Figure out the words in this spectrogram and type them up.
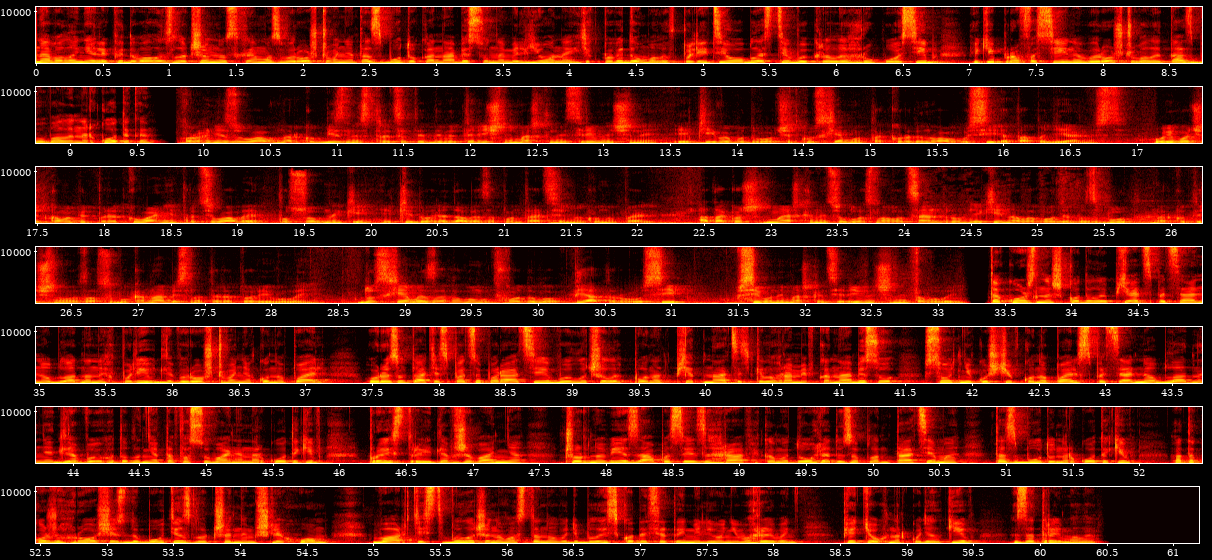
На Волині ліквідували злочинну схему з вирощування та збуту канабісу на мільйони. Як повідомили в поліції області, викрили групу осіб, які професійно вирощували та збували наркотики. Організував наркобізнес 39-річний мешканець Рівненщини, який вибудував чітку схему та координував усі етапи діяльності. У його чіткому підпорядкуванні працювали пособники, які доглядали за плантаціями конопель, а також мешканець обласного центру, який налагодив збут наркотичного засобу канабіс на території Волині. До схеми загалом входило п'ятеро осіб. Всі вони мешканці Рівненщини та Волині. Також знешкодили п'ять спеціально обладнаних полів для вирощування конопель. У результаті спецоперації вилучили понад 15 кілограмів канабісу, сотні кущів конопель, спеціальне обладнання для виготовлення та фасування наркотиків, пристрої для вживання, чорнові записи з графіками догляду за плантаціями та збуту наркотиків, а також гроші, здобуті злочинним шляхом. Вартість вилученого становить близько 10 мільйонів гривень. П'ятьох наркоділків затримали.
